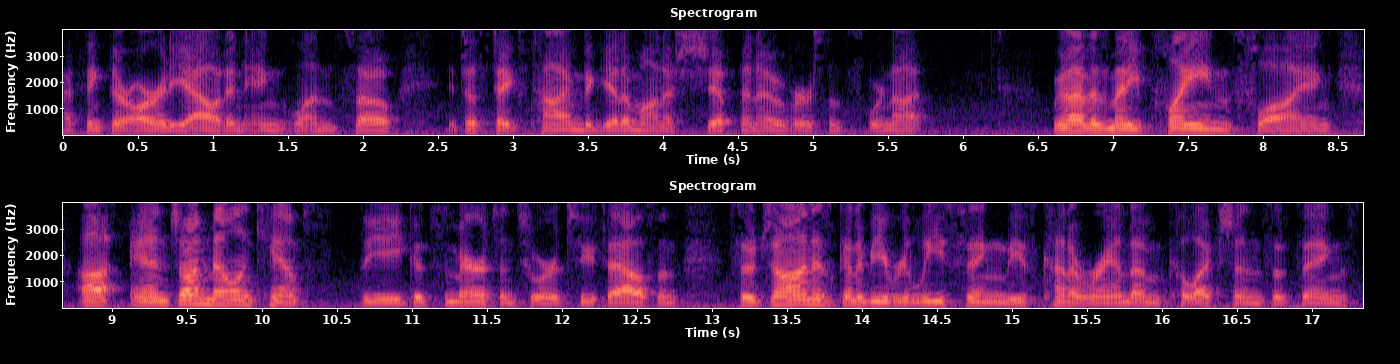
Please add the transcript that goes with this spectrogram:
I think they're already out in England, so it just takes time to get them on a ship and over since we're not we don't have as many planes flying. Uh, and John Mellencamp's the Good Samaritan Tour 2000. So John is going to be releasing these kind of random collections of things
